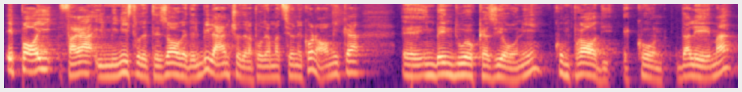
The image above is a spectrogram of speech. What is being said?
e poi farà il Ministro del Tesoro e del Bilancio e della Programmazione Economica eh, in ben due occasioni, con Prodi e con D'Alema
